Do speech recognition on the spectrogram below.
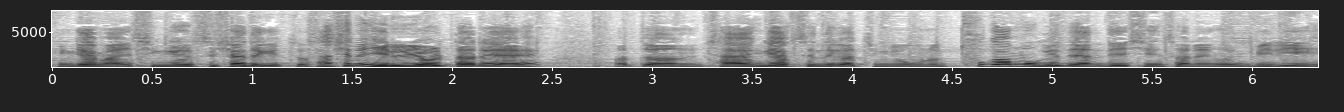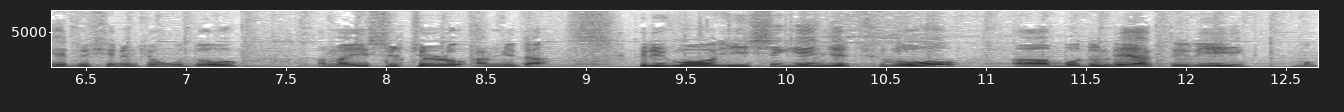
굉장히 많이 신경을 쓰셔야 되겠죠. 사실은 1, 2월 달에 어떤 자연계 학생들 같은 경우는 two 과목에 대한 내신 선행을 미리 해두시는 경우도 아마 있을 줄로 압니다. 그리고 이 시기에 이제 주로 어, 모든 대학들이 뭐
